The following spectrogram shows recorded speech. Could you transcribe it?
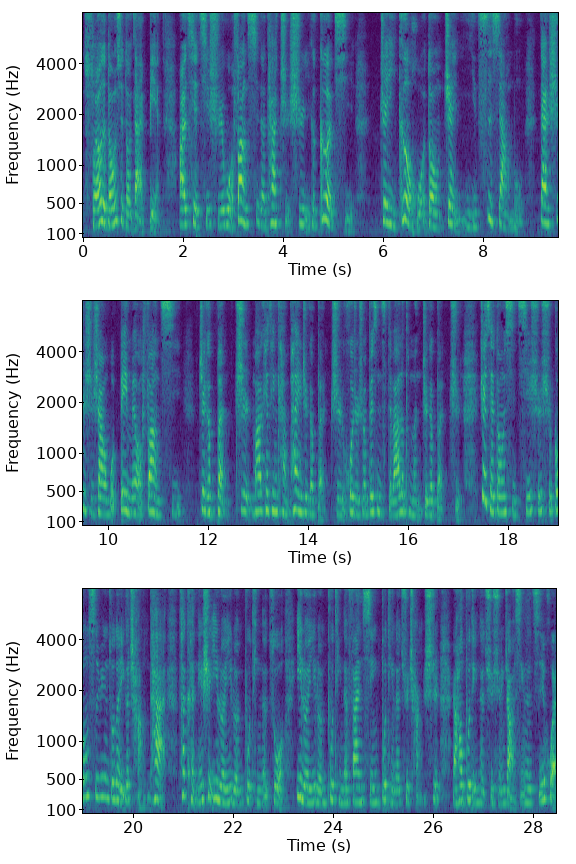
所有的东西都在变，而且其实我放弃的它只是一个个体，这一个活动这一次项目，但事实上我并没有放弃。这个本质，marketing campaign 这个本质，或者说 business development 这个本质，这些东西其实是公司运作的一个常态。它肯定是一轮一轮不停的做，一轮一轮不停的翻新，不停的去尝试，然后不停的去寻找新的机会。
